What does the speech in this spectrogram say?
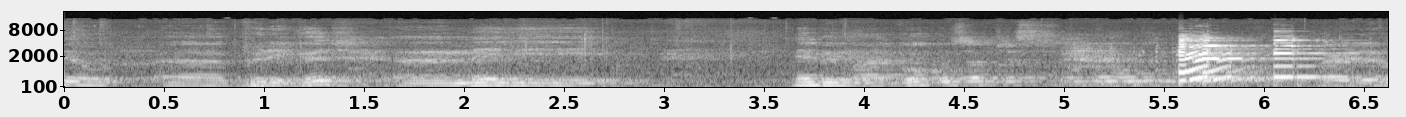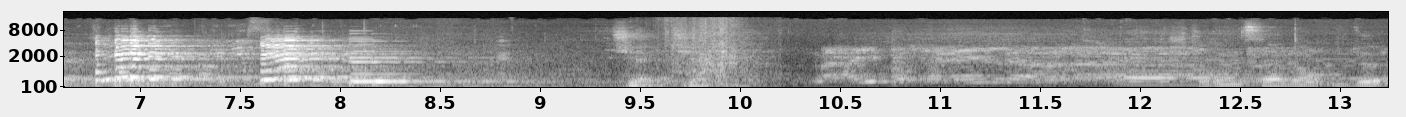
feel uh, pretty good. Uh, maybe, maybe my vocals are just a little bit, very little. Check, check. Je te donne ça dans deux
